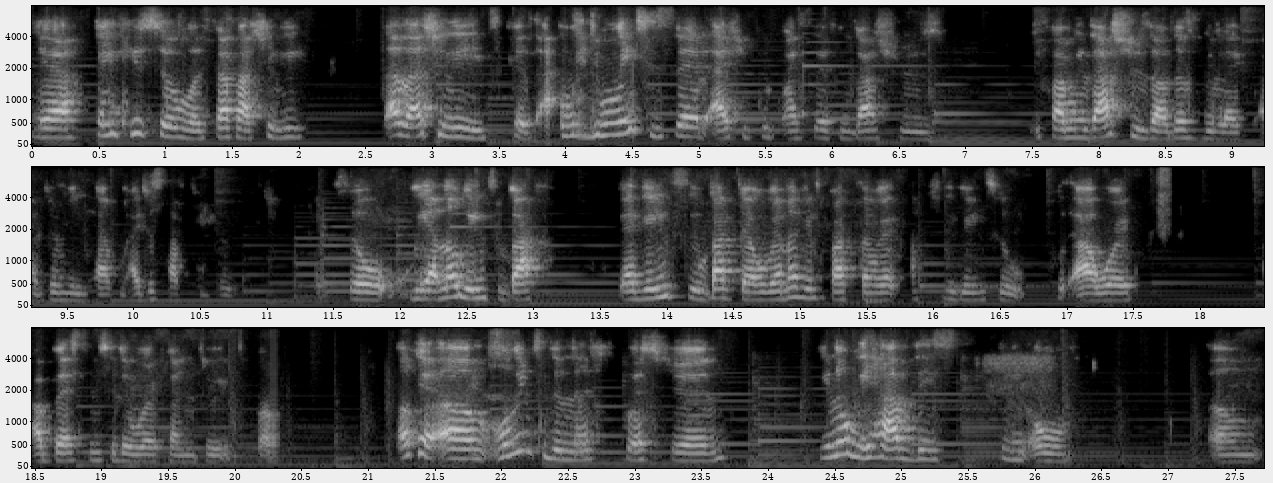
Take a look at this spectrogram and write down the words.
Yeah, thank you so much. That's actually that's actually it because the moment you said I should put myself in that shoes, if I'm in that shoes, I'll just be like, I don't really have, I just have to do it. So we are not going to back. We are going to back down. We're not going to back down. We're actually going to put our work, our best into the work and do it properly. Okay. Um, moving to the next question. You know, we have this thing of um,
